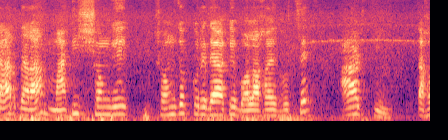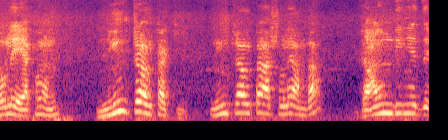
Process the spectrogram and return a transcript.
তার দ্বারা মাটির সঙ্গে সংযোগ করে দেওয়াকে বলা হয় হচ্ছে আর্থিং। তাহলে এখন নিউট্রালটা কি? নিউট্রালটা আসলে আমরা গ্রাউন্ডিংয়ের যে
